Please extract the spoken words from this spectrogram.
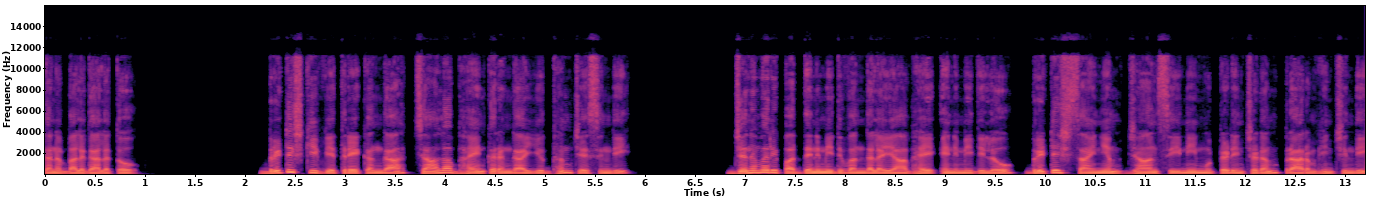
తన బలగాలతో బ్రిటిష్కి వ్యతిరేకంగా చాలా భయంకరంగా యుద్ధం చేసింది. జనవరి పద్దెనిమిది వందల యాభై ఎనిమిదిలో బ్రిటిష్ సైన్యం ఝాన్సీని ముట్టడించడం ప్రారంభించింది.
